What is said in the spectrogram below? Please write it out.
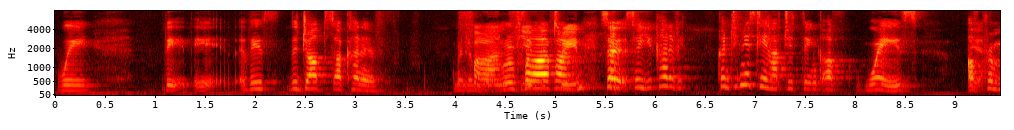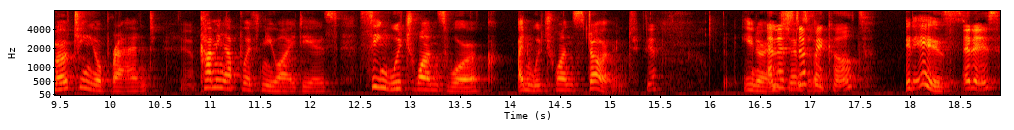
where the the, the jobs are kind of Far and far between. so so you kind of continuously have to think of ways of Yeah. promoting your brand, Yeah. coming up with new ideas, seeing which ones work and which ones don't. Yeah. You know, And it's difficult. it is. It is.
